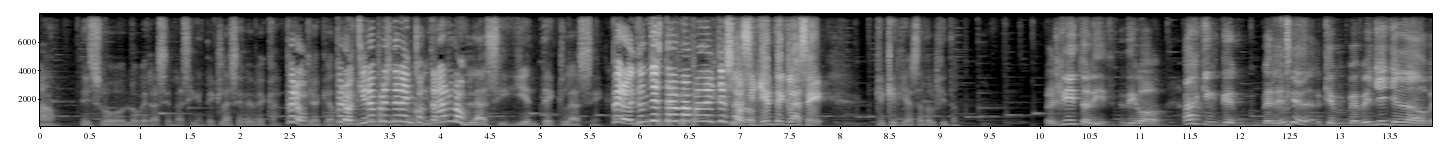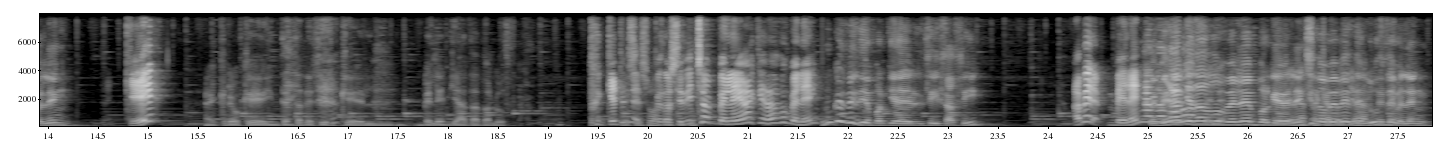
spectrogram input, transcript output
Ah, eso lo verás en la siguiente clase, Bebeca. Pero- ya que pero quiero aprender a encontrarlo. La siguiente clase. Pero, ¿y Dinos, dónde está el mapa del tesoro? La siguiente clase. ¿Qué querías, Adolfito? El clítoris. Digo, ah, que, que Belén ya- que bebé ya haya dado Belén. ¿Qué? Eh, creo que intenta decir que el Belén ya ha dado a luz. ¿Qué te- ¿Es Pero si he dicho Belén ha quedado Belén. Nunca entendido por qué se hizo así. A ver, Belén ha Bebé dado ha quedado Belén- Belén porque Belén Belén, ha quedó bebé ya de luz de bebé. Belén.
